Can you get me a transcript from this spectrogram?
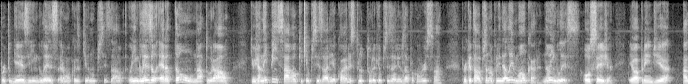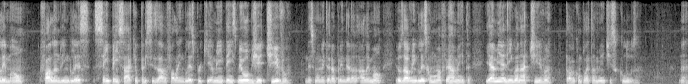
português e inglês era uma coisa que eu não precisava. O inglês era tão natural que eu já nem pensava o que, que eu precisaria, qual era a estrutura que eu precisaria usar para conversar. Porque eu tava precisando aprender alemão, cara, não inglês. Ou seja, eu aprendia alemão falando inglês sem pensar que eu precisava falar inglês, porque a minha inten- meu objetivo nesse momento era aprender alemão. Eu usava o inglês como uma ferramenta e a minha língua nativa estava completamente exclusa, né?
